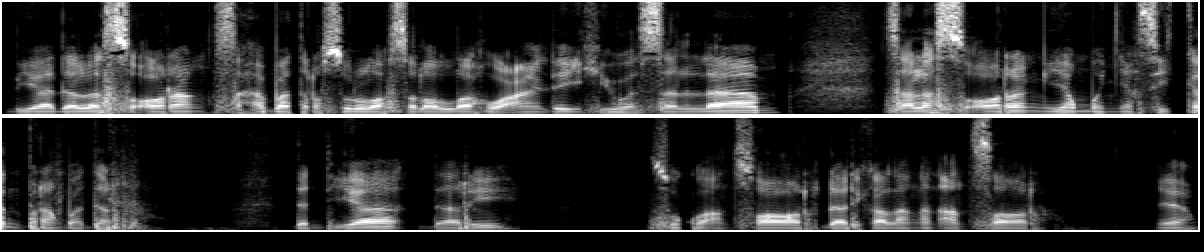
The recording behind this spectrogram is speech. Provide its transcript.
dia adalah seorang sahabat Rasulullah sallallahu alaihi wasallam salah seorang yang menyaksikan perang Badar. Dan dia dari suku Ansar dari kalangan Ansar ya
